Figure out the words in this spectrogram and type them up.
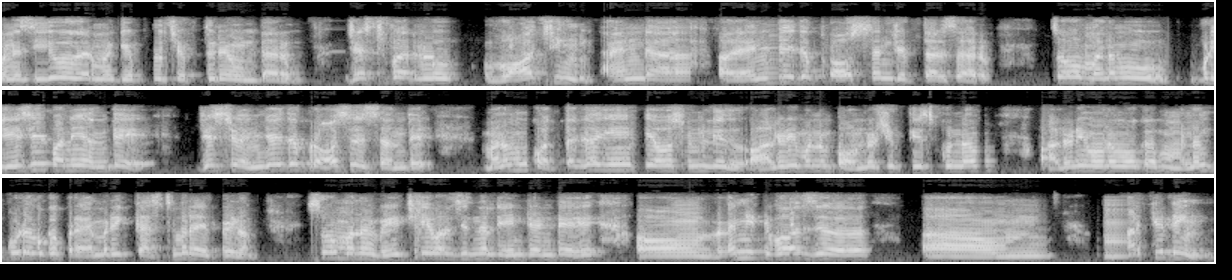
మన సిఇఓ గారు మనకి ఎప్పుడు చెప్తూనే ఉంటారు. Just for watching and enjoy the process అని చెప్తారు సార్. సో మనము ఇప్పుడు చేసే పని అంతే. జస్ట్ ఎంజాయ్ ద ప్రాసెస్ అంతే. మనం కొత్తగా ఏం అవసరం లేదు. ఆల్రెడీ మనం ఫౌండర్షిప్ తీసుకున్నాం. ఆల్రెడీ మనం ఒక మనం కూడా ఒక ప్రైమరీ కస్టమర్ అయిపోయినాం. సో మనం వెయిట్ చేయవలసింది ఏంటంటే వెన్ ఇట్ వాజ్ మార్కెటింగ్.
